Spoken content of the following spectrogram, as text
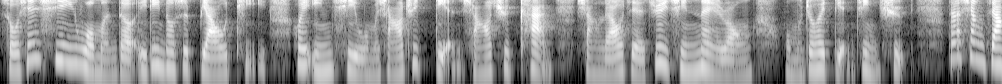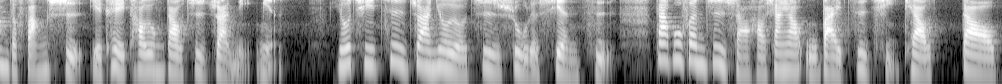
首先吸引我们的一定都是标题，会引起我们想要去点、想要去看、想了解剧情内容，我们就会点进去。那像这样的方式也可以套用到自传里面，尤其自传又有字数的限制，大部分至少好像要五百字起跳到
